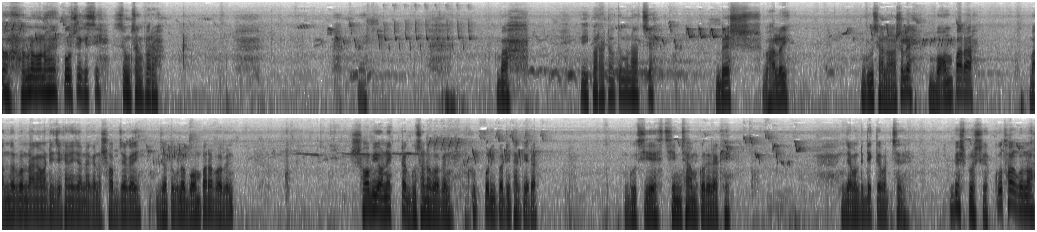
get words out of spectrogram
ও আমরা মনে হয় পৌঁছে গেছি সুংসাং পাড়া বাহ, এই পাড়াটাও তো মনে হচ্ছে বেশ ভালোই গুছানো। আসলে বমপাড়া বান্দরবন, রাঙামাটি যেখানে যান না কেন, সব জায়গায় যতগুলো বমপাড়া পাবেন সবই অনেকটা গুছানো পাবেন। খুব পরিপাটি থাকে এরা। গুছিয়ে ছিমছাম করে রাখে। যেমনটি দেখতে পাচ্ছেন, বেশ পরিষ্কার। কোথাও কোনো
